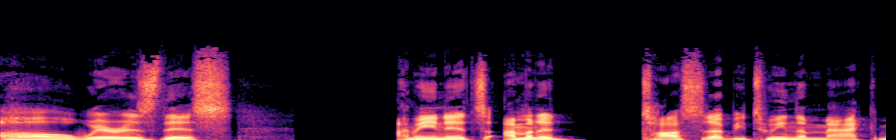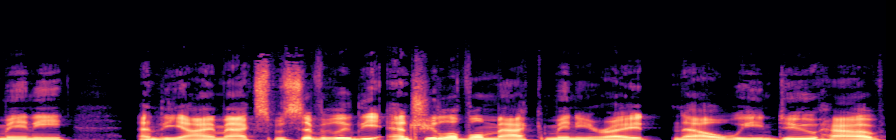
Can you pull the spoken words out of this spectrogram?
oh, where is this? I mean, it's, I'm going to toss it up between the Mac Mini and the iMac, specifically the entry level Mac Mini. Right now, we do have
